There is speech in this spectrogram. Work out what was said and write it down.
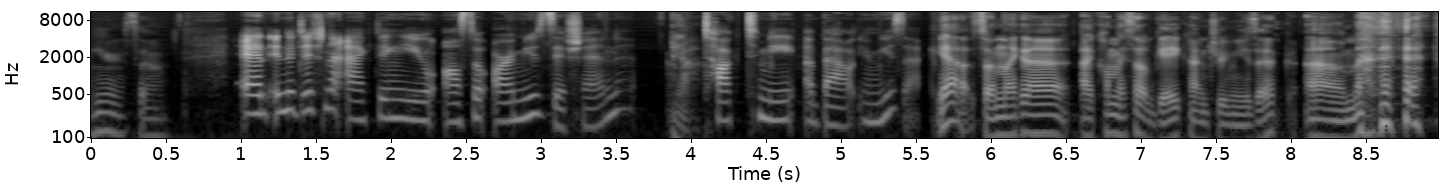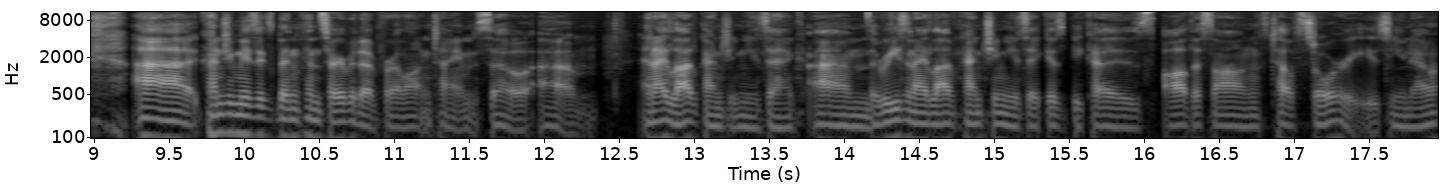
here, so And in addition to acting, you also are a musician. Yeah. Talk to me about your music. Yeah, so I'm like a, I call myself gay country music. Um, uh, country music's been conservative for a long time, so, um, and I love country music. Um, the reason I love country music is because all the songs tell stories, you know,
